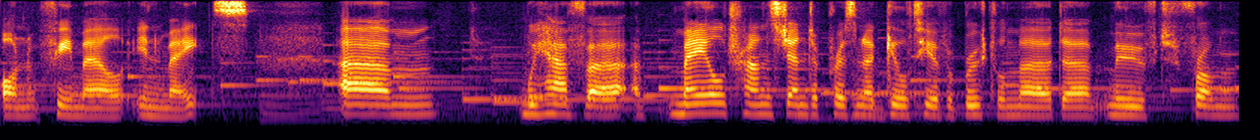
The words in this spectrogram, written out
on female inmates. Um, we have a, a male transgender prisoner guilty of a brutal murder moved from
